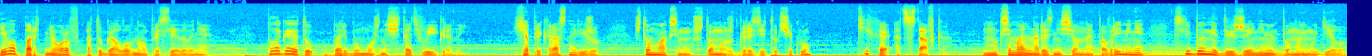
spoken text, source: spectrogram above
его партнеров от уголовного преследования – Полагаю, эту борьбу можно считать выигранной. Я прекрасно вижу, что максимум, что может грозить Турчаку, тихая отставка, максимально разнесенная по времени с любыми движениями по моему делу.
